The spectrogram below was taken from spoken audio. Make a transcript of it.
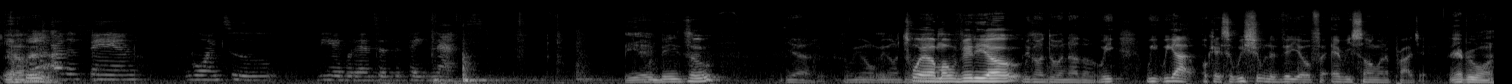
Yeah. I What are the fans going to be able to anticipate next? EAB too. Yeah, we gonna, we gonna do Twelve another- more videos. We're gonna do another. One. We, we we got okay. So we shooting a video for every song on the project. Everyone.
